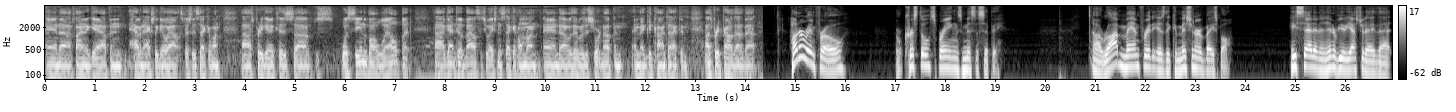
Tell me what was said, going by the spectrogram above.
and uh, finding a gap and having to actually go out, especially the second one, uh, was pretty good because uh, was, seeing the ball well, but. Uh, got into a battle situation the second home run and uh, was able to just shorten up and, and make good contact and I was pretty proud of that at bat. Hunter Renfroe from Crystal Springs, Mississippi. Uh, Rob Manfred is the commissioner of baseball. He said in an interview yesterday that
